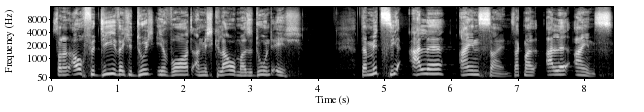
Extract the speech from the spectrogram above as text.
sondern auch für die, welche durch ihr Wort an mich glauben, also du und ich. Damit sie alle eins sein. Sag mal, alle eins.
